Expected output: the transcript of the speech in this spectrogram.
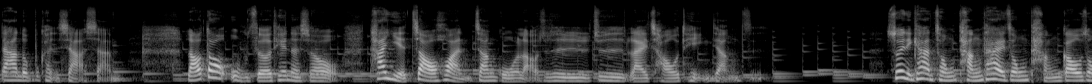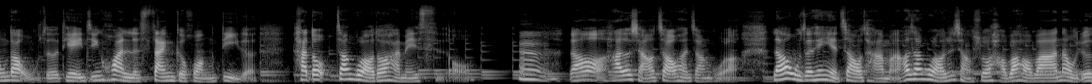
但他都不肯下山。然后到武则天的时候，他也召唤张国老，就是就是来朝廷这样子。所以你看，从唐太宗、唐高宗到武则天，已经换了三个皇帝了，他都张国老都还没死哦。嗯，然后他都想要召唤张国老，然后武则天也召他嘛，然后张国老就想说，好吧，好吧，那我就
